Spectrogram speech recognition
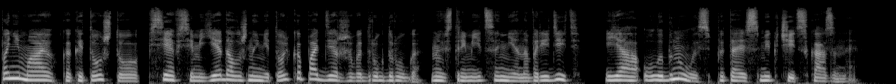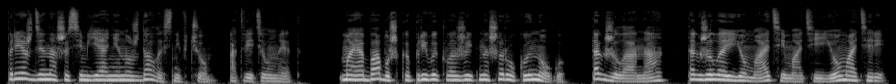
Понимаю, как и то, что все в семье должны не только поддерживать друг друга, но и стремиться не навредить. Я улыбнулась, пытаясь смягчить сказанное. «Прежде наша семья не нуждалась ни в чем», — ответил Нед. «Моя бабушка привыкла жить на широкую ногу. Так жила она, так жила ее мать и мать ее матери.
